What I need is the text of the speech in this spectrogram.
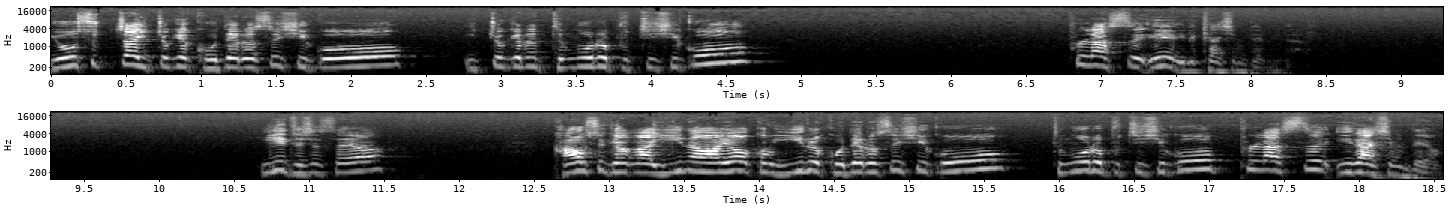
요 숫자 이쪽에 그대로 쓰시고 이쪽에는 등호를 붙이시고 플러스 1 이렇게 하시면 됩니다. 이해되셨어요? 가우스 결과 2 나와요. 그럼 2를 그대로 쓰시고 등호를 붙이시고 플러스 1 하시면 돼요.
